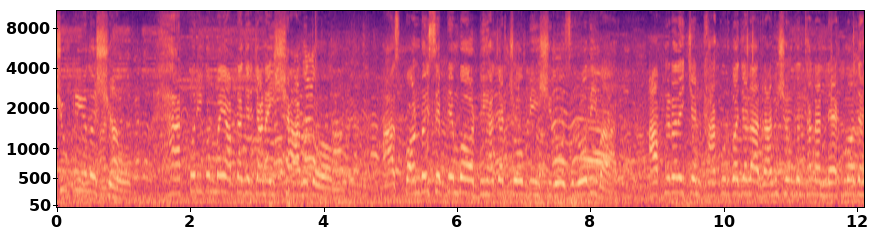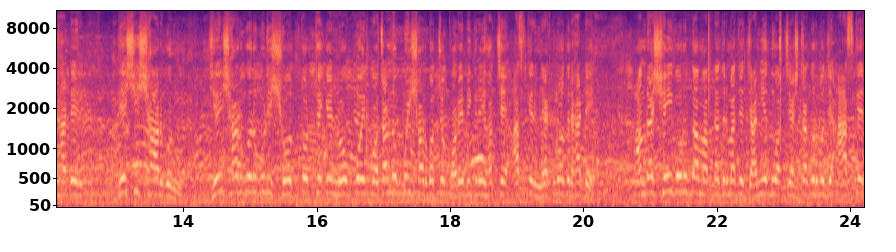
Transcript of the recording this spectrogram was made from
সুপ্রিয় দর্শক, হাট পরিক্রমায় আপনাদের জানাই স্বাগত। আজ পনেরোই সেপ্টেম্বর দু হাজার চব্বিশ, রোজ রবিবার। আপনারা দেখছেন ঠাকুরগাঁ জেলার রানীশঙ্কর থানার ন্যাকমদের হাটের দেশি সার গরু যেই সার গরুগুলি সত্তর থেকে নব্বই, পঁচানব্বই সর্বোচ্চ করে বিক্রি হচ্ছে আজকের ন্যাকমদের হাটে। আমরা সেই গরুর দাম আপনাদের মাঝে জানিয়ে দেওয়ার চেষ্টা করব যে আজকের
